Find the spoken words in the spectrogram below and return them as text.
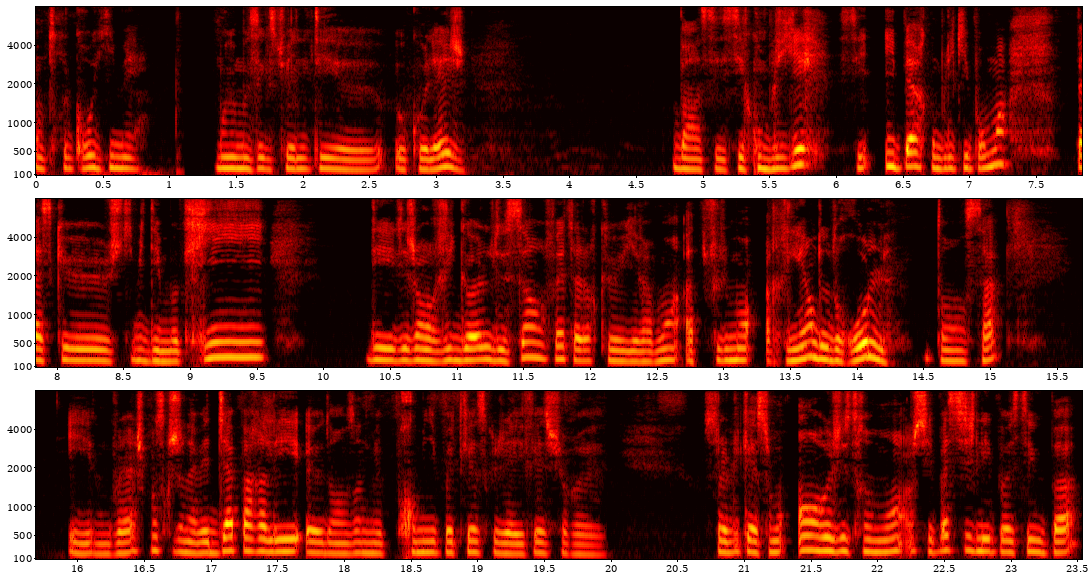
entre gros guillemets, mon homosexualité euh, au collège, ben c'est compliqué, c'est hyper compliqué pour moi, parce que je subis des moqueries, des, des, gens rigolent de ça en fait, alors qu'il y a vraiment absolument rien de drôle dans ça. Et donc voilà, je pense que j'en avais déjà parlé euh, dans un de mes premiers podcasts que j'avais fait sur, sur l'application enregistrement. Je sais pas si je l'ai posté ou pas.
